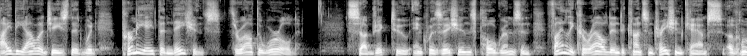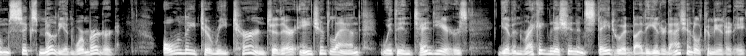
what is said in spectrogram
ideologies that would permeate the nations throughout the world. Subject to inquisitions, pogroms, and finally corralled into concentration camps, of whom six million were murdered, only to return to their ancient land within 10 years given recognition and statehood by the international community,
